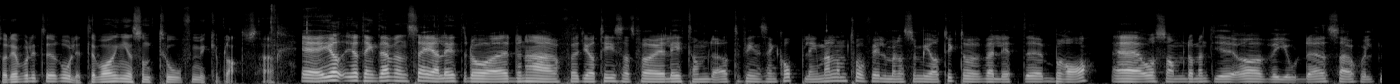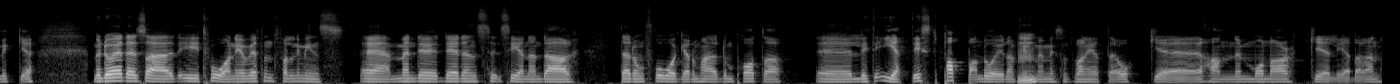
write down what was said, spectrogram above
Så det var lite roligt. Det var ingen som tog för mycket plats här. Eh, jag, jag tänkte även säga lite då eh, den här, för att jag har teasat för er lite om det, att det finns en koppling mellan de två filmerna som jag tyckte var väldigt eh, bra och som de inte övergjorde särskilt mycket. Men då är det så här i tvåan, jag vet inte om ni minns, men det, det är den scenen där, där de frågar de här, de pratar Eh, lite etiskt, pappan då i den filmen, mm. jag minns inte vad han heter, och eh, han monarkledaren.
